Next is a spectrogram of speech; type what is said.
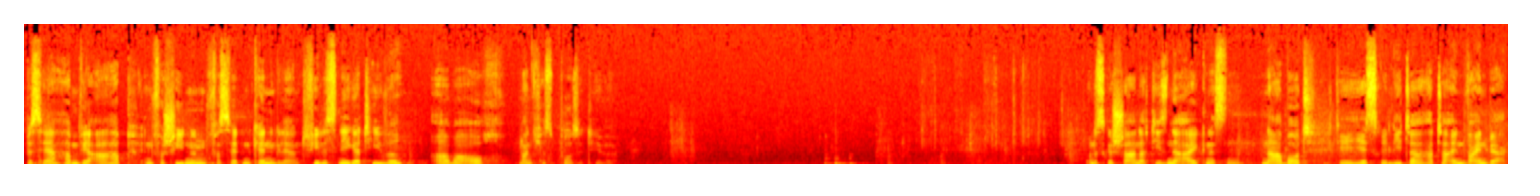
Bisher haben wir Ahab in verschiedenen Facetten kennengelernt. Vieles Negative, aber auch manches Positive. Und es geschah nach diesen Ereignissen. Naboth, der Jesraeliter, hatte einen Weinberg.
